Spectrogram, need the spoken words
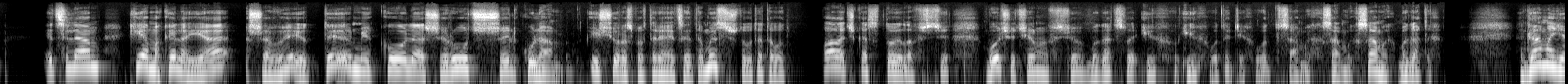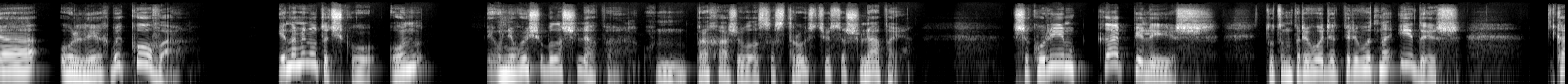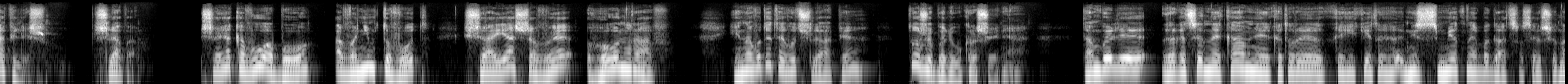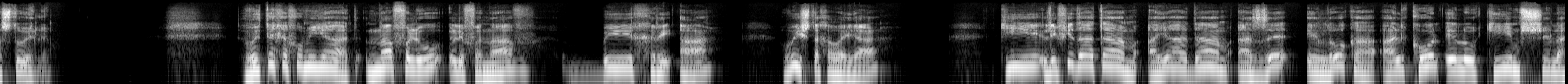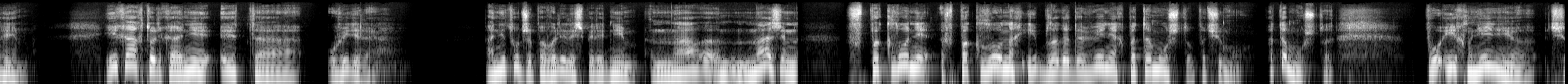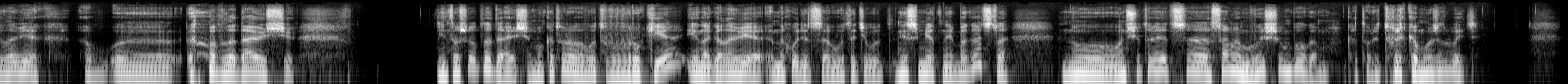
אצלם, כי המקל היה שווה יותר מכל השירות של כולם. Еще раз повторяется эта мысль, что вот эта вот палочка стоила все, больше, чем все богатство их, их вот этих вот самых-самых-самых богатых. Гамма я Олег Быкова. И на минуточку он, у него еще была шляпа. Он прохаживался с тростью со шляпой. Шакурим капелиш. Тут он приводит перевод на идыш. Капелиш, шляпа. Шая каву або, аваним товот, шая шаве гон рав. И на вот этой вот шляпе тоже были украшения. Там были драгоценные камни, которые какие-то несметные богатства совершенно стоили. ותכף ומיד נפלו לפניו בכריעה והשתחוויה כי לפי דעתם היה האדם הזה אלוקה על כל אלוקים שלהם. И как только они это увидели, они тут же повалились перед ним на, на землю в поклоне, в поклонах и благоговениях, потому что, почему? Потому что, по их мнению, человек, э, обладающий не то что обладающим, у которого вот в руке и на голове находятся вот эти вот несметные богатства, но он считается самым высшим Богом, который только может быть.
